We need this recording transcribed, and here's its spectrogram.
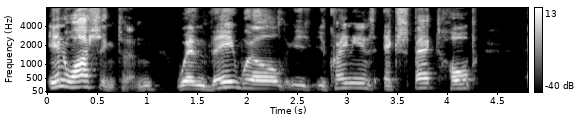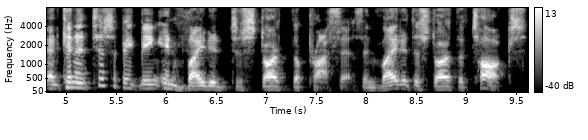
in Washington, when they will, Ukrainians expect, hope, and can anticipate being invited to start the process, invited to start the talks.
